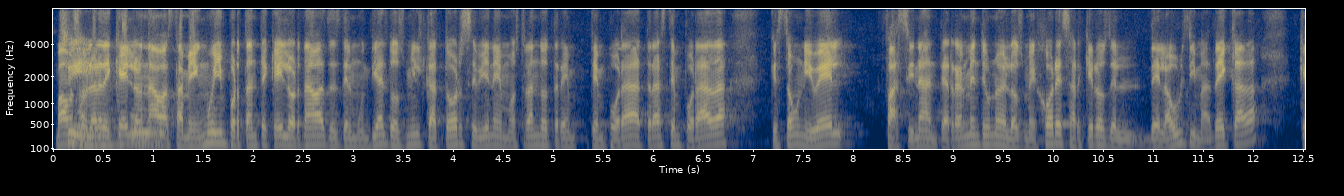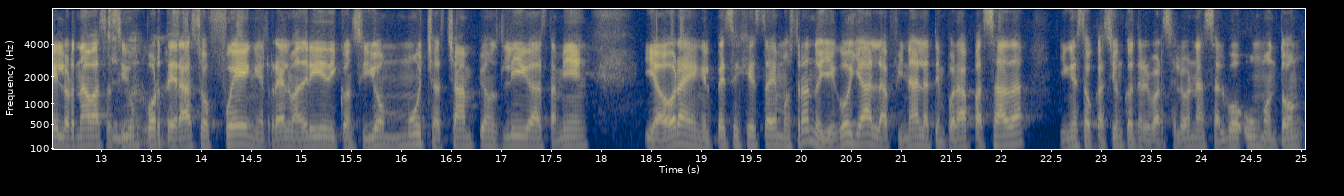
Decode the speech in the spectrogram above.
Vamos a hablar de Keylor Navas también. Muy importante Keylor Navas desde el Mundial 2014 viene demostrando temporada tras temporada que está a un nivel fascinante. Realmente uno de los mejores arqueros de la última década. Keylor Navas ha sido un porterazo, fue en el Real Madrid y consiguió muchas Champions, ligas también. Y ahora en el PSG está demostrando, llegó ya a la final la temporada pasada y en esta ocasión contra el Barcelona salvó un montón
